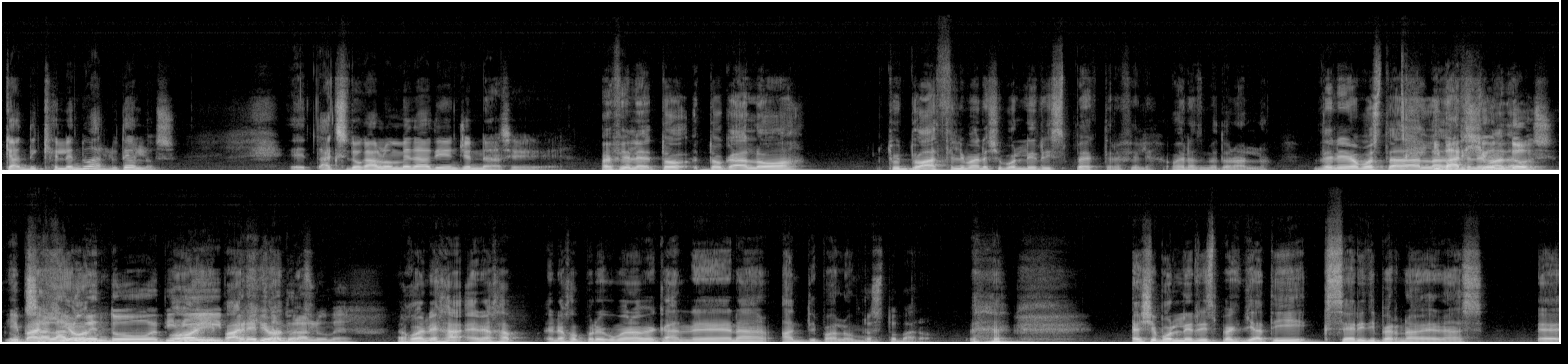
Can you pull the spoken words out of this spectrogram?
πιάνουν και λένε του άλλου, τέλος. Ε, Εντάξει, το καλό μετά ότι είναι και να σε... Ε, φίλε, το, το καλό του το άθλημα έχει πολύ respect ρε φίλε, ο ένας με τον άλλο. Δεν είναι όπως τα άλλα Υπάρχει αθλήματα. όντως. Ξαλαλούμε όντως. το επειδή Όχι, υπάρχει πρέπει να το όντως. λαλούμε. Εγώ δεν είχα- δεν είχα- δεν έχω προηγούμενα με κανένα αντίπαλο μου. Προς το παρόν. Έχει πολύ respect γιατί ξέρει τι περνά ο ένας. Ε,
